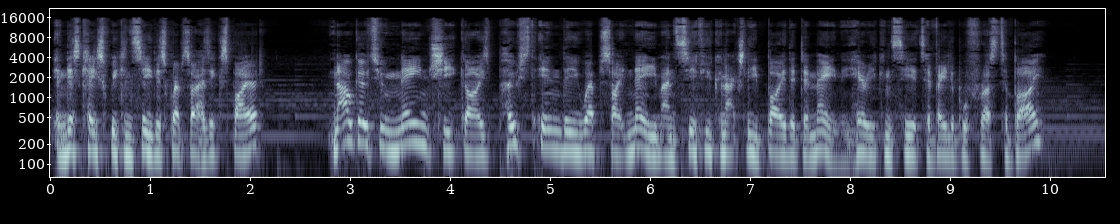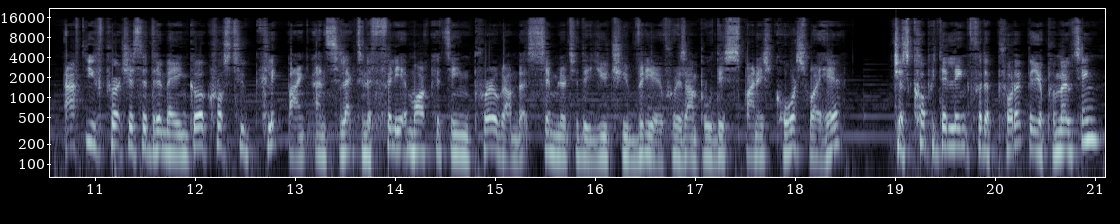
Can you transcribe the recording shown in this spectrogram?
In this case, we can see this website has expired. Now go to Namecheap guys, post in the website name and see if you can actually buy the domain. Here you can see it's available for us to buy. After you've purchased the domain, go across to ClickBank and select an affiliate marketing program that's similar to the YouTube video. For example, this Spanish course right here. Just copy the link for the product that you're promoting.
